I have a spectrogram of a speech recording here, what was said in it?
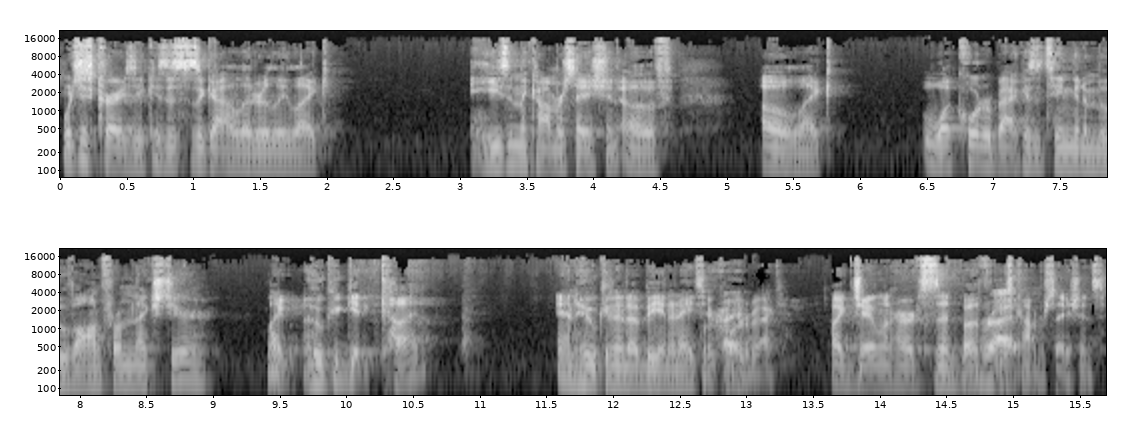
Which is crazy because this is a guy literally like he's in the conversation of oh like what quarterback is the team going to move on from next year? Like who could get cut and who can end up being an A tier Right. quarterback? Like Jalen Hurts is in both of Right. those conversations.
